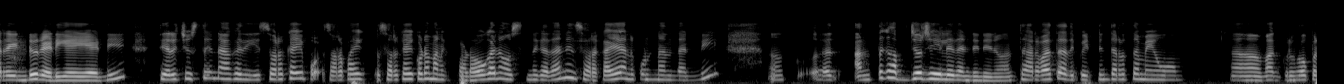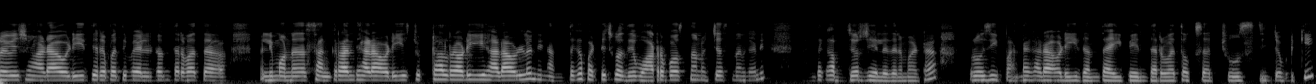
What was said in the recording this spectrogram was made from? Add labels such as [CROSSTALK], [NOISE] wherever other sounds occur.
రెండు రెడీ అయ్యాయండి. తెరచూస్తే చూస్తే అది సొరకాయ సొరకాయ సొరపాయ సొరకాయ కూడా మనకి పొడవుగానే వస్తుంది కదా! నేను సొరకాయ అనుకుంటున్నాను దాన్ని. అంతగా అబ్జర్వ్ చేయలేదండి నేను. తర్వాత అది పెట్టిన తర్వాత మేము మా గృహప్రవేశం హడావిడి, తిరుపతి వెళ్ళడం, తర్వాత మళ్ళీ మొన్న సంక్రాంతి హడావిడి, చుట్టాలు రావడం, ఈ హడావడిలో నేను అంతగా పట్టించుకోలేదు. వాటర్ పోస్తున్నాను, వచ్చేస్తున్నాను కానీ అంతగా అబ్జర్వ్ చేయలేదనమాట. రోజు ఈ పండగ హడావిడి ఇదంతా అయిపోయిన తర్వాత ఒకసారి చూసేటప్పటికి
